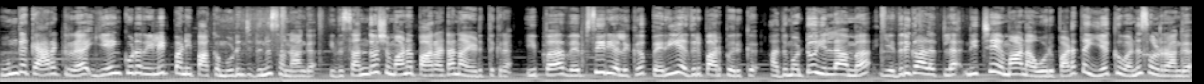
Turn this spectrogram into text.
உங்க கேரக்டரை ஏன் கூட ரிலேட் பண்ணி பார்க்க முடிஞ்சதுன்னு சொன்னாங்க. இது சந்தோஷமான பாராட்டா நான் எடுத்துக்கிறேன். இப்ப வெப் சீரியலுக்கு பெரிய எதிர்பார்ப்பு இருக்கு. அது மட்டும் இல்லாம எதிர்காலத்துல நிச்சயமா நான் ஒரு படத்தை இயக்குவேன்னு சொல்றாங்க.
